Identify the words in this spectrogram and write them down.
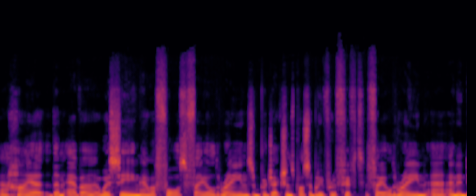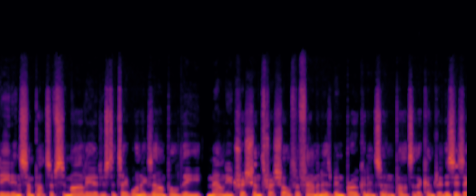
uh, higher than ever. We're seeing now a fourth failed rains and projections possibly for a fifth failed rain. Uh, and indeed, in some parts of Somalia, just to take one example, the malnutrition threshold for famine has been broken in certain parts of the country. This is a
